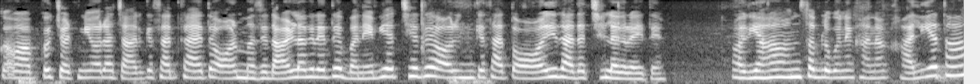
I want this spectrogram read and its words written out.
कबाब को चटनी और अचार के साथ खाए थे और मज़ेदार लग रहे थे, बने भी अच्छे थे और इनके साथ तो और ही ज़्यादा अच्छे लग रहे थे। और यहाँ हम सब लोगों ने खाना खा लिया था।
